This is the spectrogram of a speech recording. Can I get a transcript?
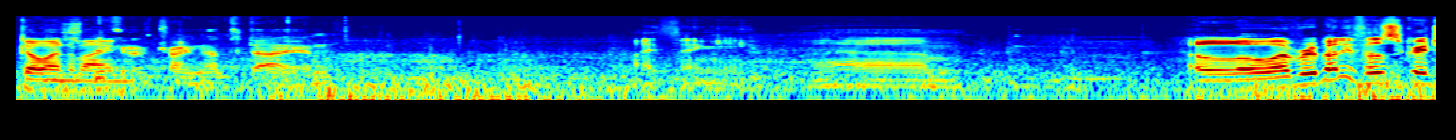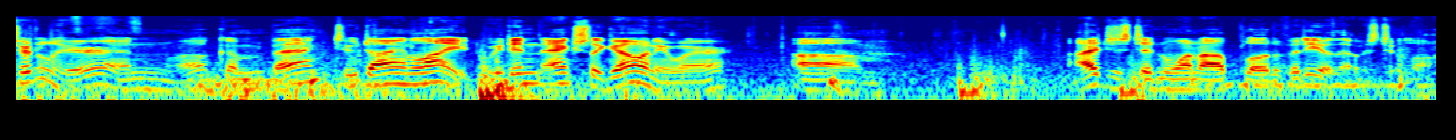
go into my Speaking of trying not to die in. my thingy. Um, hello, everybody. Phil's Great Turtle here, and welcome back to Dying Light. We didn't actually go anywhere. Um, I just didn't want to upload a video that was too long.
